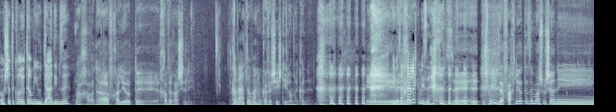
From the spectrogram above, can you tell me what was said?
או שאתה כבר יותר מיודד עם זה? החרדה הפכה להיות uh, חברה שלי. חברה טובה. אני מקווה שאשתי לא מקנאת. אם אתה חלק מזה. זה, תשמעי, זה הפך להיות איזה משהו שאני,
